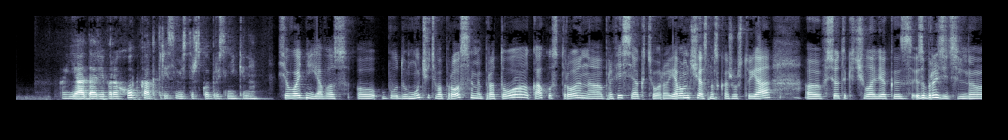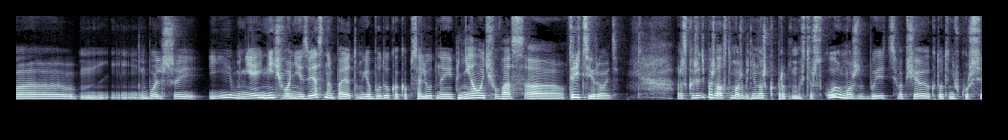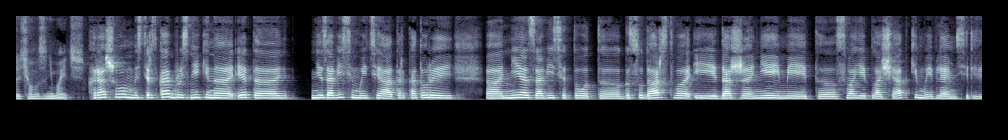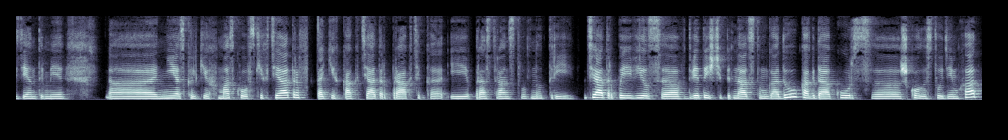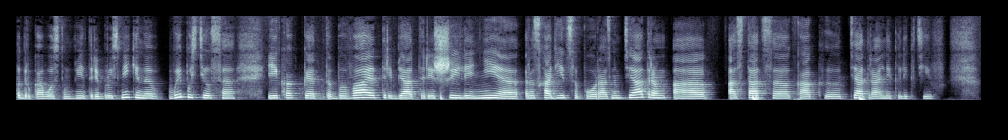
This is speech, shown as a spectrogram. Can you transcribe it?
Я Дарья Ворохопка, актриса мастерской Брусникина. Сегодня я вас э, буду мучить вопросами про то, как устроена профессия актера. Я вам честно скажу, что я э, все-таки человек из изобразительного больше, и мне ничего не известно, поэтому я буду как абсолютный неуч вас э, третировать. Расскажите, пожалуйста, может быть, немножко про мастерскую, может быть, вообще кто-то не в курсе, чем вы занимаетесь. Хорошо, мастерская Брусникина — это независимый театр, который э, не зависит от э, государства и даже не имеет э, своей площадки. Мы являемся резидентами нескольких московских театров, таких как Театр «Практика» и «Пространство внутри». Театр появился в 2015 году, когда курс э, школы-студии МХАТ под руководством Дмитрия Брусникина выпустился. И, как это бывает, ребята решили не расходиться по разным театрам, а остаться как э, театральный коллектив.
